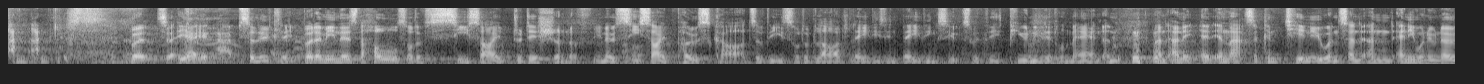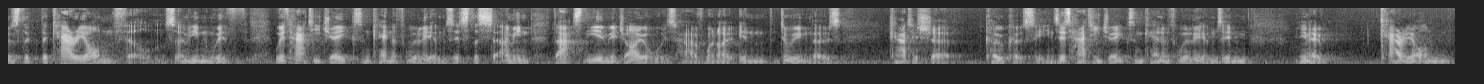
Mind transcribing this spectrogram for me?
but uh, yeah, absolutely. But I mean, there's the whole sort of seaside tradition of you know seaside postcards of these sort of large ladies in bathing suits with these puny little men, and and and, it, and that's a continuance. And, and anyone who knows the, the Carry On films, I mean, with with Hattie Jacques and Kenneth Williams, it's the. I mean, that's the image I always have when I in doing those Katisha Ko-Ko scenes. It's Hattie Jacques and Kenneth Williams in, you know, Carry On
